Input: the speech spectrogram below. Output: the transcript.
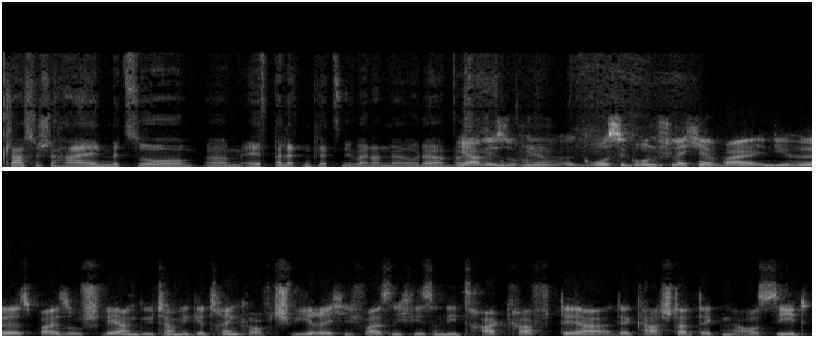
klassische Hallen mit so ähm, elf Palettenplätzen übereinander oder was? Ja, wir suchen ihr? große Grundfläche, weil in die Höhe ist bei so schweren Gütern wie Getränke oft schwierig. Ich weiß nicht, wie es um die Tragkraft der, der Karstadt-Decken aussieht.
